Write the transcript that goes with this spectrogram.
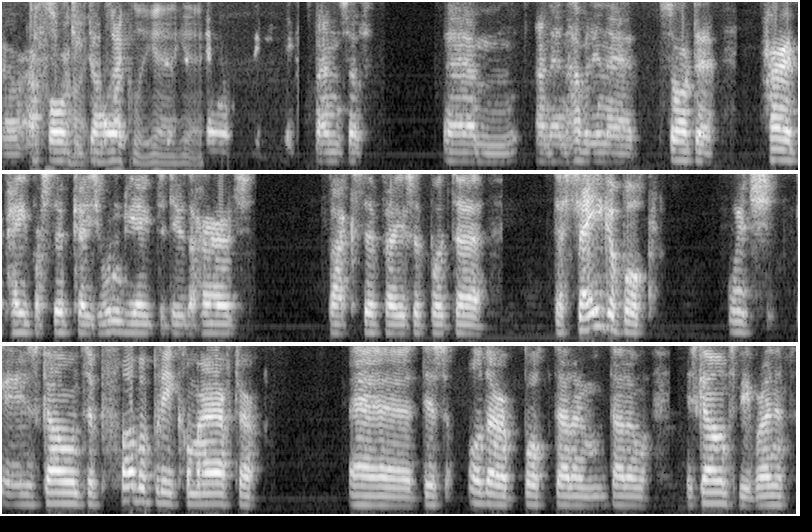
or, or That's 40 right. dollars Exactly. Yeah. Yeah. it would be expensive. Um, and then have it in a sort of hard paper slipcase. You wouldn't be able to do the hard back slipcase, but uh, the Sega book, which is going to probably come after uh, this other book that I'm that I'm is going to be brilliant.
